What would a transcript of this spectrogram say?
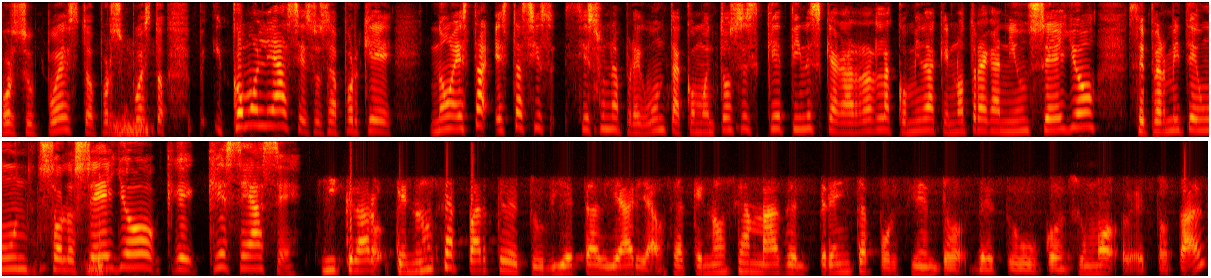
Por supuesto, por supuesto. ¿Y cómo le haces? O sea, porque no, esta, esta sí es, sí es una pregunta, como entonces, ¿qué tienes que agarrar la comida que no traiga ni un sello? ¿Se permite un solo sello? ¿Qué, qué se hace? Sí, claro, que no sea parte de tu dieta diaria, o sea, que no sea más del 30% de tu consumo eh, total,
